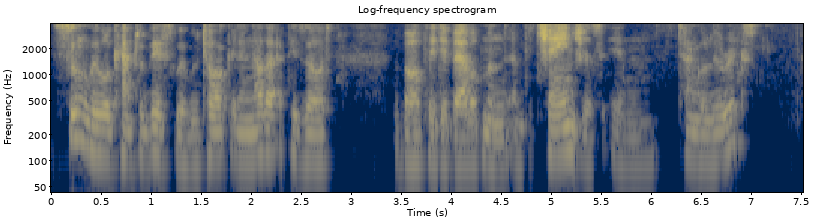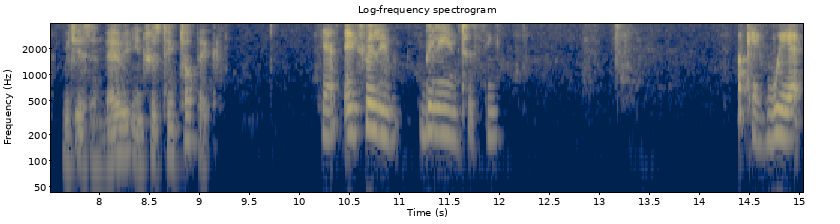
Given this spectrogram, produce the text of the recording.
Soon we will come to this. We will talk in another episode about the development and the changes in tango lyrics, which is a very interesting topic. Yeah, it's really, really interesting. Okay, we're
